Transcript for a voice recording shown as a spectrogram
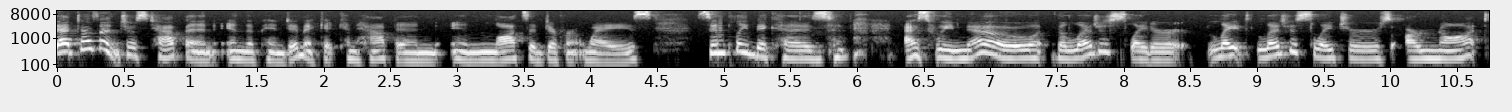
that doesn't just happen in the pandemic, it can happen in lots of different ways simply because, as we know, the legislator, late, legislatures are not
